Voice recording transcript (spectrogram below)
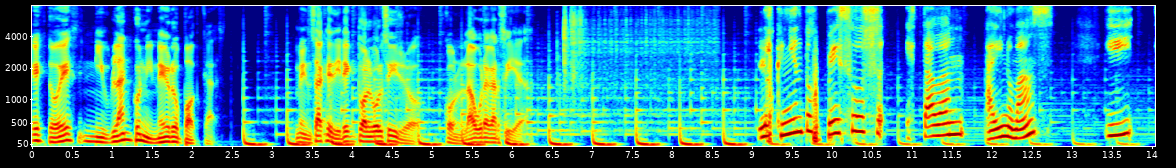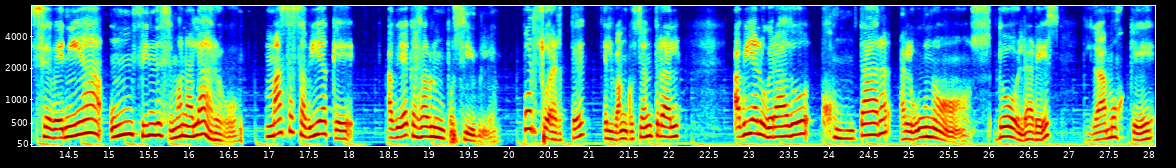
Esto es Ni Blanco ni Negro Podcast. Mensaje directo al bolsillo con Laura García. Los 500 pesos estaban ahí nomás y se venía un fin de semana largo. Massa sabía que había que hacer lo imposible. Por suerte, el Banco Central había logrado juntar algunos dólares, digamos que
